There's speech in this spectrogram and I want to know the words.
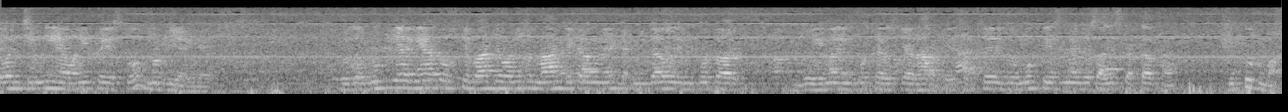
एवन चिन्नी है, वहीं पे इसको लूट लिया गया तो जब लूट लिया गया तो उसके बाद जब अनुसंधान के क्रम में टेक्निकल इनपुट और जो ह्यूमन इनपुट है, उसके आधार पे सबसे जो मुख्य इसमें जो साजिश करता था, बिट्टू कुमार,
